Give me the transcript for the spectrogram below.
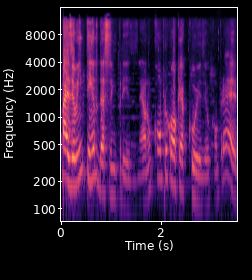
Mas eu entendo dessas empresas, né? Eu não compro qualquer coisa, eu compro é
